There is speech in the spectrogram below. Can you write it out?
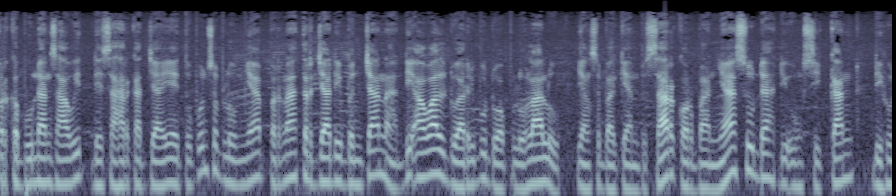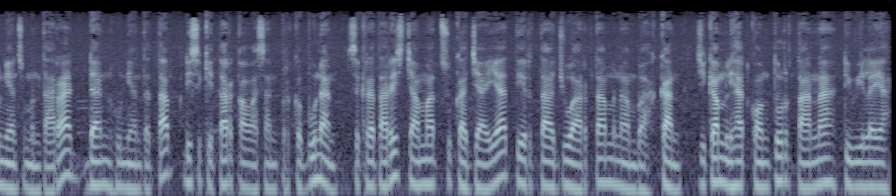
perkebunan sawit Desa Harkat Jaya itu pun sebelumnya pernah terjadi bencana di awal 2020 lalu yang sebagian besar korbannya sudah diungsikan di hunian sementara dan hunian tetap di sekitar kawasan perkebunan. Sekretaris Camat Sukajaya Tirta Juarta menambahkan, jika melihat kontur tanah di wilayah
